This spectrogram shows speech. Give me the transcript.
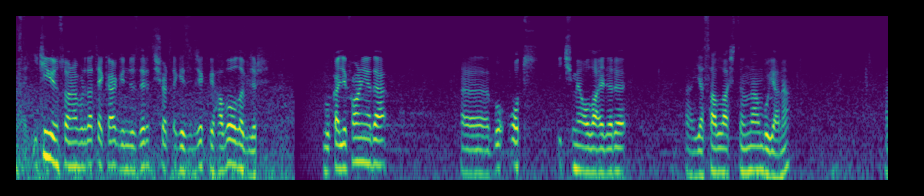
E, İki gün sonra burada tekrar gündüzleri tişörtle gezilecek bir hava olabilir. Bu Kaliforniya'da e, bu ot içme olayları e, yasallaştığından bu yana e,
